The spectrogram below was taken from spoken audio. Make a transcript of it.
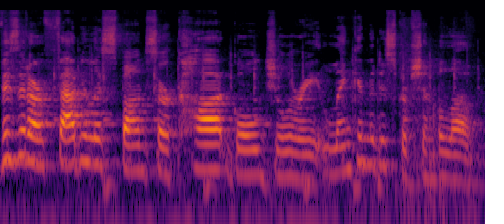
Visit our fabulous sponsor, Ka Gold Jewelry, link in the description below.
